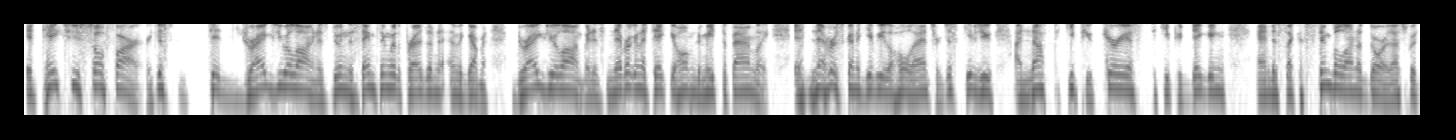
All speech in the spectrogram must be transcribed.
it takes you so far. Just it drags you along. and It's doing the same thing with the president and the government. Drags you along, but it's never going to take you home to meet the family. It never is going to give you the whole answer. It just gives you enough to keep you curious, to keep you digging, and it's like a symbol on a door. That's what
